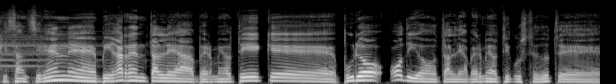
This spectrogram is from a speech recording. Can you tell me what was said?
Hauek izan ziren, e, bigarren taldea bermeotik, e, puro odio taldea bermeotik uste dut. E,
